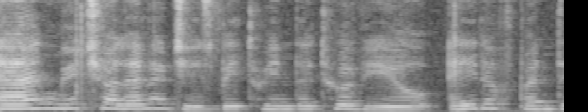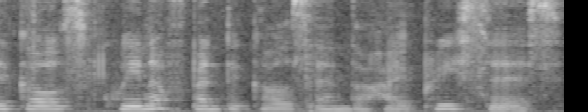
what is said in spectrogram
and mutual energies between the two of you eight of pentacles queen of pentacles and the high priestess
